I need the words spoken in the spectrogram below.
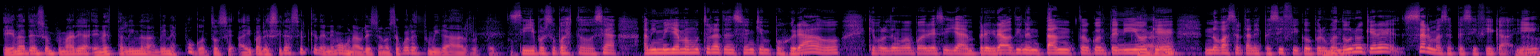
en atención primaria en esta línea también es poco. Entonces, ahí pareciera ser que tenemos una brecha. No sé cuál es tu mirada al respecto. Sí, por supuesto. O sea, a mí me llama mucho la atención que en posgrado, que por ejemplo podría decir ya, en pregrado tienen tanto contenido claro. que no va a ser tan específico. Pero mm. cuando uno quiere ser más específica y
